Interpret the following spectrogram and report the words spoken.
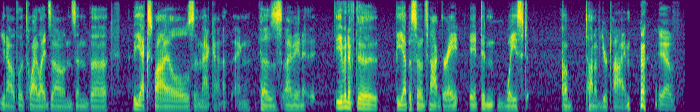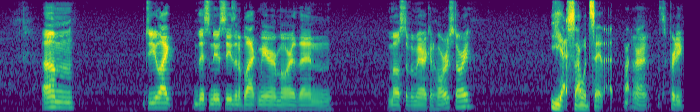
you know the twilight zones and the the x files and that kind of thing because i mean it, even if the the episode's not great it didn't waste a ton of your time Yeah. Um do you like this new season of Black Mirror more than most of American Horror Story? Yes i would say that All right. It's pretty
